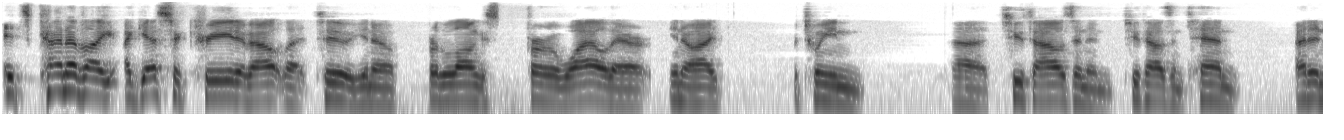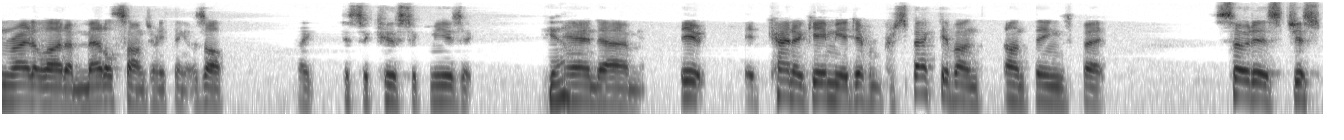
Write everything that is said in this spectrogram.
it's kind of like, I guess, a creative outlet too. You know, for the longest, for a while there, you know, I between uh, 2000 and 2010, I didn't write a lot of metal songs or anything. It was all like just acoustic music, yeah and um, it it kind of gave me a different perspective on on things. But so does just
